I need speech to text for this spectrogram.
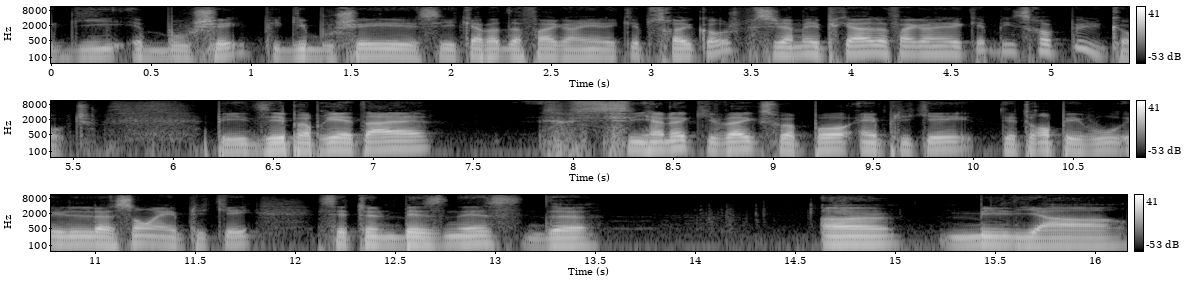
Guy Boucher. Puis Guy Boucher, s'il est capable de faire gagner l'équipe, sera le coach. Puis si jamais il est plus capable de faire gagner l'équipe, il ne sera plus le coach. Puis il dit propriétaire, s'il y en a qui veulent qu'ils ne soient pas impliqués, détrompez-vous, ils le sont impliqués. C'est une business de 1 milliard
